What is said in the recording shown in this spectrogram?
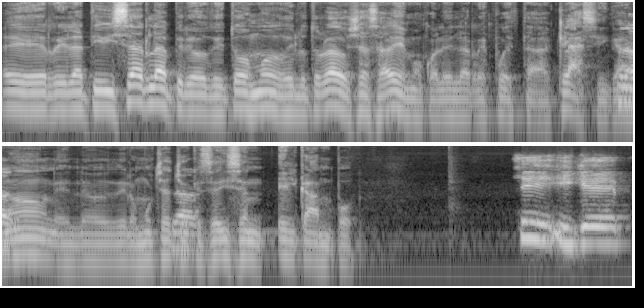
eh, relativizarla, pero de todos modos, del otro lado ya sabemos cuál es la respuesta clásica, ¿no? De, los muchachos que se dicen el campo. Sí, y que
